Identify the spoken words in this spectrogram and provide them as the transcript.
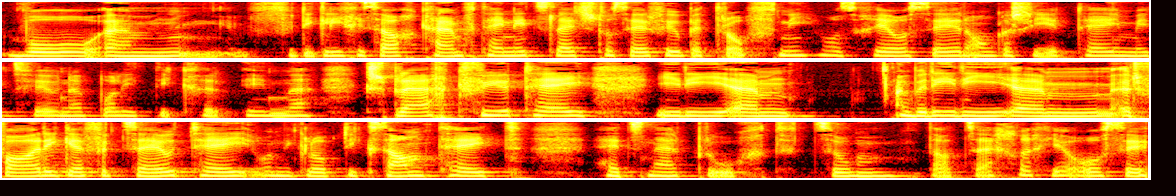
die ähm, für die gleiche Sache gekämpft haben. Nicht zuletzt auch sehr viele Betroffene, die sich auch sehr engagiert haben, mit vielen Politikerinnen Gespräche geführt haben, ihre ähm, über ihre ähm, Erfahrungen erzählt haben. Und ich glaube, die Gesamtheit hat es nicht gebraucht, um tatsächlich ja auch sehr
